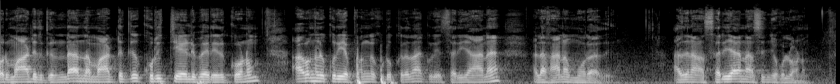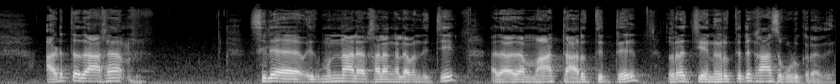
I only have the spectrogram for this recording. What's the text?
ஒரு மாடு இருக்குன்னா அந்த மாட்டுக்கு குறித்த ஏழு பேர் இருக்கணும். அவங்களுக்குரிய பங்கு கொடுக்குறது தான் அதுக்குரிய சரியான அழகான முறை அது. அது நாங்கள் சரியாக நான் செஞ்சு கொள்ளணும். அடுத்ததாக சில இதுக்கு முன்னால் காலங்களில் வந்துச்சு. அதாவது மாட்டை அறுத்துட்டு இறைச்சியை நிறுத்திட்டு காசு கொடுக்குறது.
